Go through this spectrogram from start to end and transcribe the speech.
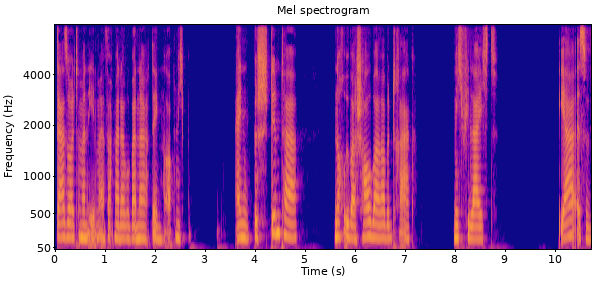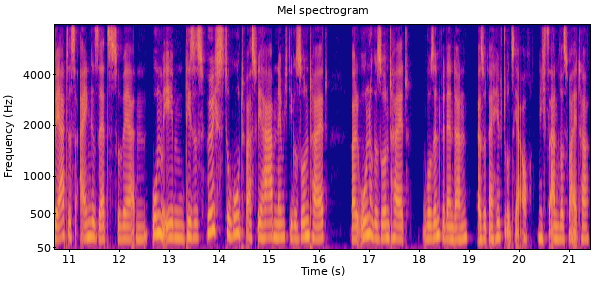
da sollte man eben einfach mal darüber nachdenken, ob nicht ein bestimmter, noch überschaubarer Betrag nicht vielleicht ja, es wert ist, eingesetzt zu werden, um eben dieses höchste Gut, was wir haben, nämlich die Gesundheit, weil ohne Gesundheit, wo sind wir denn dann? Also da hilft uns ja auch nichts anderes weiter,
